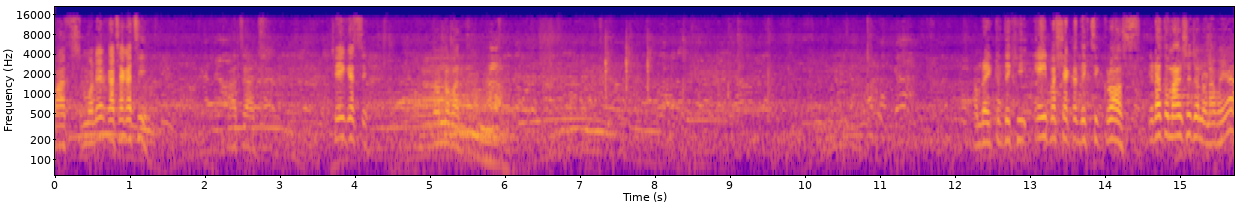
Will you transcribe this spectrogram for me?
পাঁচ মনের কাছাকাছি। আচ্ছা আচ্ছা। ঠিক আছে। ধন্যবাদ। আমরা একটু দেখি, এই পাশে একটা দেখছি ক্রস। এটা তো মাংসের জন্য না ভাইয়া?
